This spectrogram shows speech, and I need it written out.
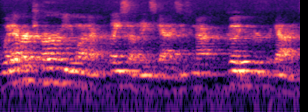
Whatever term you want to place on these guys, these not good group of guys.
